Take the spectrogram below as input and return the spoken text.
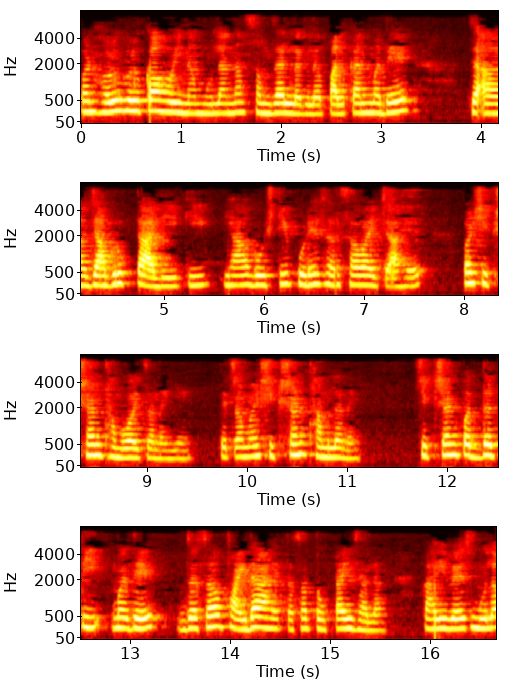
पण हळूहळू का होईना मुलांना समजायला लागलं. पालकांमध्ये जागरूकता आली की ह्या गोष्टी पुढे सरसावायच्या आहेत. पण शिक्षण थांबवायचं नाहीये. त्याच्यामुळे शिक्षण थांबलं नाही. शिक्षण पद्धतीमध्ये जसा फायदा आहे तसा तोटाही झाला. काही वेळेस मुलं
